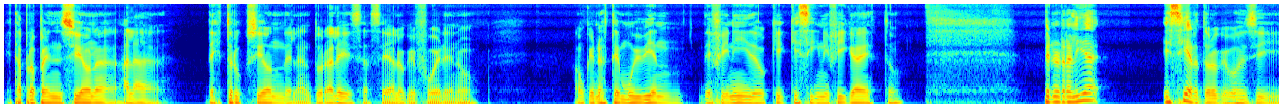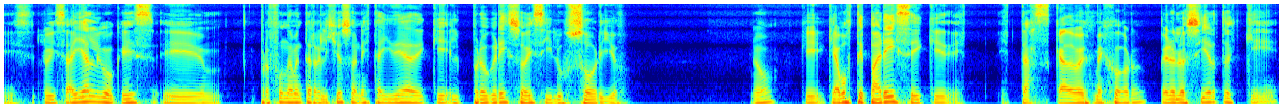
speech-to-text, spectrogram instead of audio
esta propensión a, la destrucción de la naturaleza, sea lo que fuere, ¿no? Aunque no esté muy bien definido qué, qué significa esto. Pero en realidad es cierto lo que vos decís, Luis. Hay algo que es eh, profundamente religioso en esta idea de que el progreso es ilusorio. ¿No? Que, que a vos te parece que es- estás cada vez mejor, pero lo cierto es que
